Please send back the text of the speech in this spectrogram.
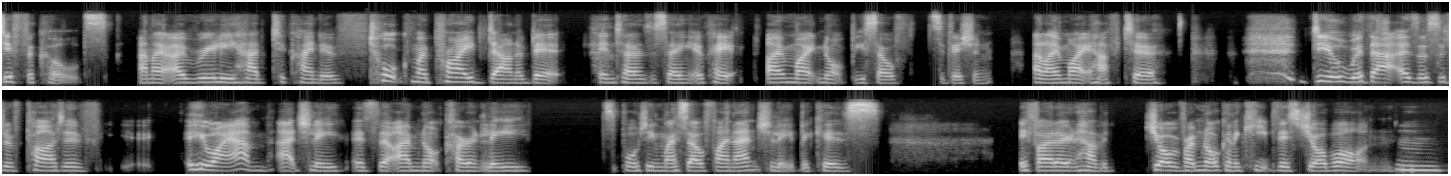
difficult. And I, I really had to kind of talk my pride down a bit in terms of saying, okay, I might not be self sufficient and I might have to deal with that as a sort of part of who I am actually is that I'm not currently supporting myself financially because if I don't have a job, if I'm not going to keep this job on Mm.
